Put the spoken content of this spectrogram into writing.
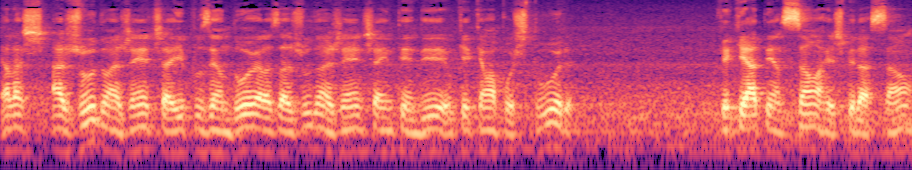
Elas ajudam a gente a ir para o Zendô, elas ajudam a gente a entender o que é uma postura, o que é a atenção à respiração.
